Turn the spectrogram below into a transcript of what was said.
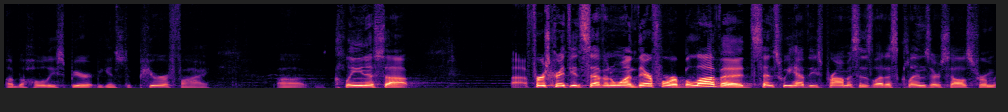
of the Holy Spirit begins to purify, uh, clean us up. Uh, 1 Corinthians 7 1, therefore, beloved, since we have these promises, let us cleanse ourselves from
